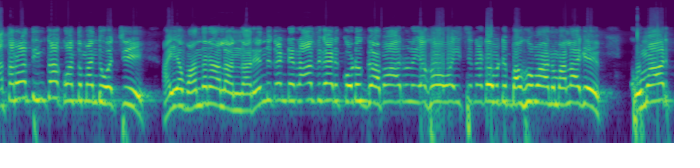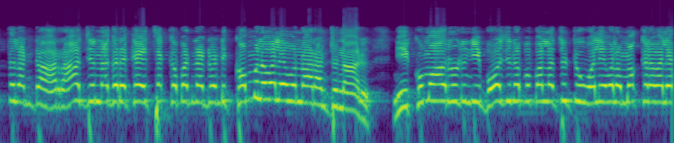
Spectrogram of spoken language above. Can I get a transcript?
ఆ తర్వాత ఇంకా కొంతమంది వచ్చి అయ్యా వందనాలు అన్నారు. ఎందుకంటే రాజుగారి కొడుకు గమారులు యహో ఇచ్చినటువంటి బహుమానం అలాగే కుమార్తెలంట రాజనగరకై చెక్కబడినటువంటి కమ్ముల వలె ఉన్నారంటున్నారు. నీ కుమారుడు నీ భోజనపు బల్ల చుట్టూ ఒలివల మొక్కల వలె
